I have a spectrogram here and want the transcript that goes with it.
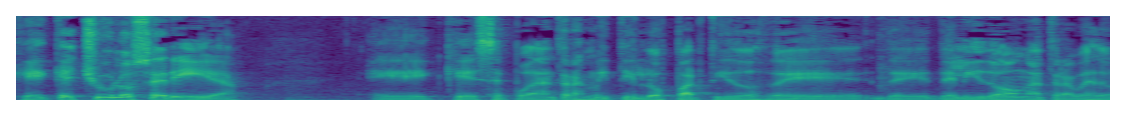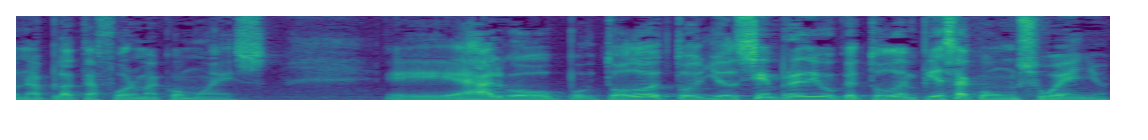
qué, qué chulo sería eh, que se puedan transmitir los partidos de, de, de Lidón a través de una plataforma como es. Eh, es algo, todo, to- yo siempre digo que todo empieza con un sueño.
